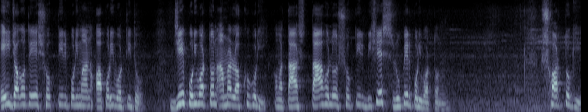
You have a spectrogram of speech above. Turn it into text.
এই জগতে শক্তির পরিমাণ অপরিবর্তিত। যে পরিবর্তন আমরা লক্ষ্য করি, কমা, তা তা হলো শক্তির বিশেষ রূপের পরিবর্তন। শর্ত কি?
